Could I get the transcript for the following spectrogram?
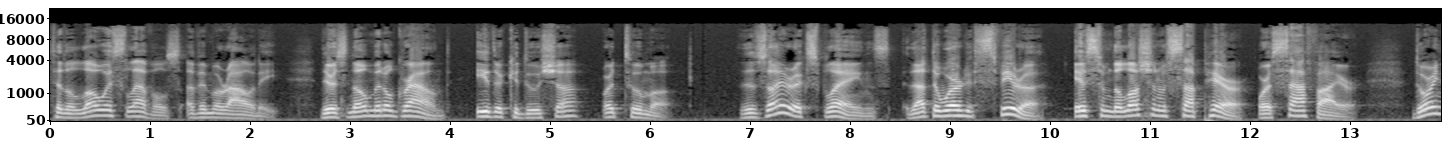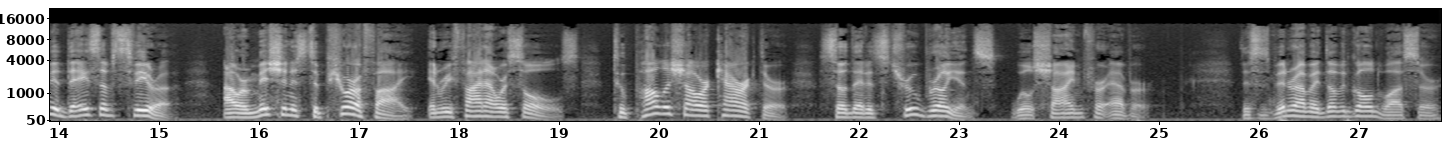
to the lowest levels of immorality. There is no middle ground, either Kedusha or Tuma. The Zohar explains that the word Sphira is from the Lashon of Sapir, or sapphire. During the days of Sphira, our mission is to purify and refine our souls, to polish our character so that its true brilliance will shine forever. This has been Rabbi David Goldwasser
